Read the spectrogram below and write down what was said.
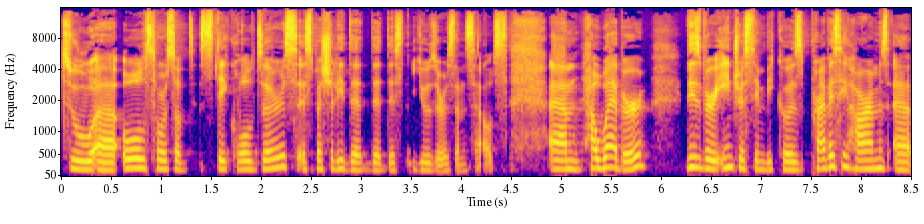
to uh, all sorts of stakeholders, especially the, the, the users themselves. Um, however, this is very interesting because privacy harms uh,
